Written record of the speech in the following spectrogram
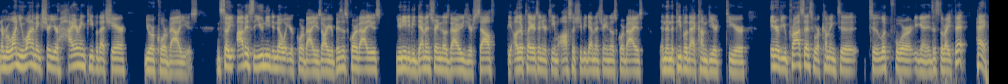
number one, you want to make sure you're hiring people that share your core values. And so, obviously, you need to know what your core values are, your business core values. You need to be demonstrating those values yourself. The other players in your team also should be demonstrating those core values. And then the people that come to your to your interview process who are coming to to look for again, is this the right fit? Hey,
